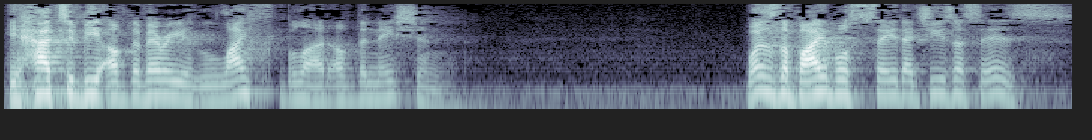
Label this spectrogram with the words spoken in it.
He had to be of the very lifeblood of the nation. What does the Bible say that Jesus is?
